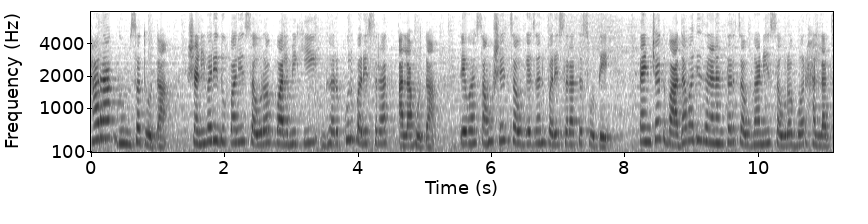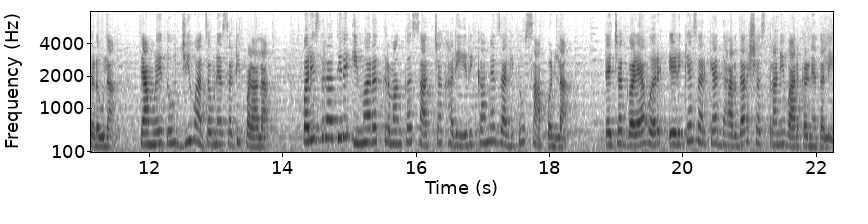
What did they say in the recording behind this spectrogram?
हा राग धुमसत होता. शनिवारी दुपारी सौरभ वाल्मिकी घरकुल परिसरात आला होता. तेव्हा संशयित चौघेजण परिसरातच होते. त्यांच्यात वादावादी झाल्यानंतर चौघांनी सौरभवर हल्ला चढवला. त्यामुळे तो जीव वाचवण्यासाठी पळाला. परिसरातील इमारत क्रमांक सातच्या खाली रिकाम्या जागी तो सापडला. त्याच्या गळ्यावर एडक्यासारख्या धारदार शस्त्राने वार करण्यात आले.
